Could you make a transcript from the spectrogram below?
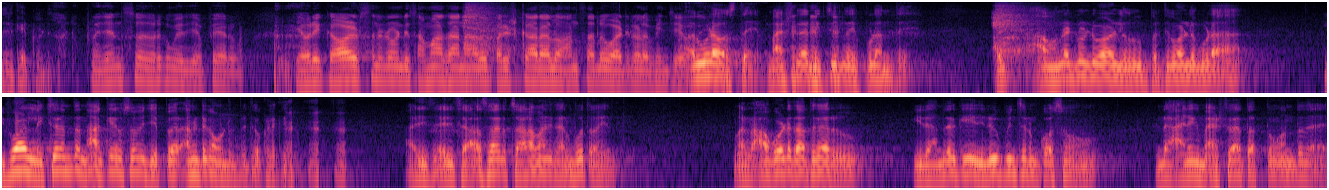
దొరికేటువంటిది ప్రజెన్స్ వరకు మీరు చెప్పారు. ఎవరికి కావాల్సినటువంటి సమాధానాలు పరిష్కారాలు ఆన్సర్లు వాటిలో లభించేవి. అవి కూడా వస్తాయి. మాస్టర్ గారి లెక్చర్లో ఎప్పుడు అంతే. ఆ ఉన్నటువంటి వాళ్ళు ప్రతి వాళ్ళు కూడా ఇవాళ లెక్చర్ అంతా నాకే చెప్పారు అన్నట్టుగా ఉంటుంది ప్రతి ఒక్కడికి. అది అది చాలాసార్లు చాలామందికి అనుభూతం అయింది మరి రావుకోట తాతగారు ఇది అందరికీ నిరూపించడం కోసం అంటే ఆయనకి మాస్టర్ గారి తత్వం అంతా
